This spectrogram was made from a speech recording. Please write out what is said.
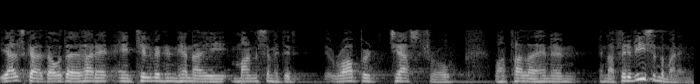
ég elska þetta og það er einn ein tilvinnun hérna í mann sem heitir Robert Jastrow og hann talaði henni um hérna fyrir vísindamannin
